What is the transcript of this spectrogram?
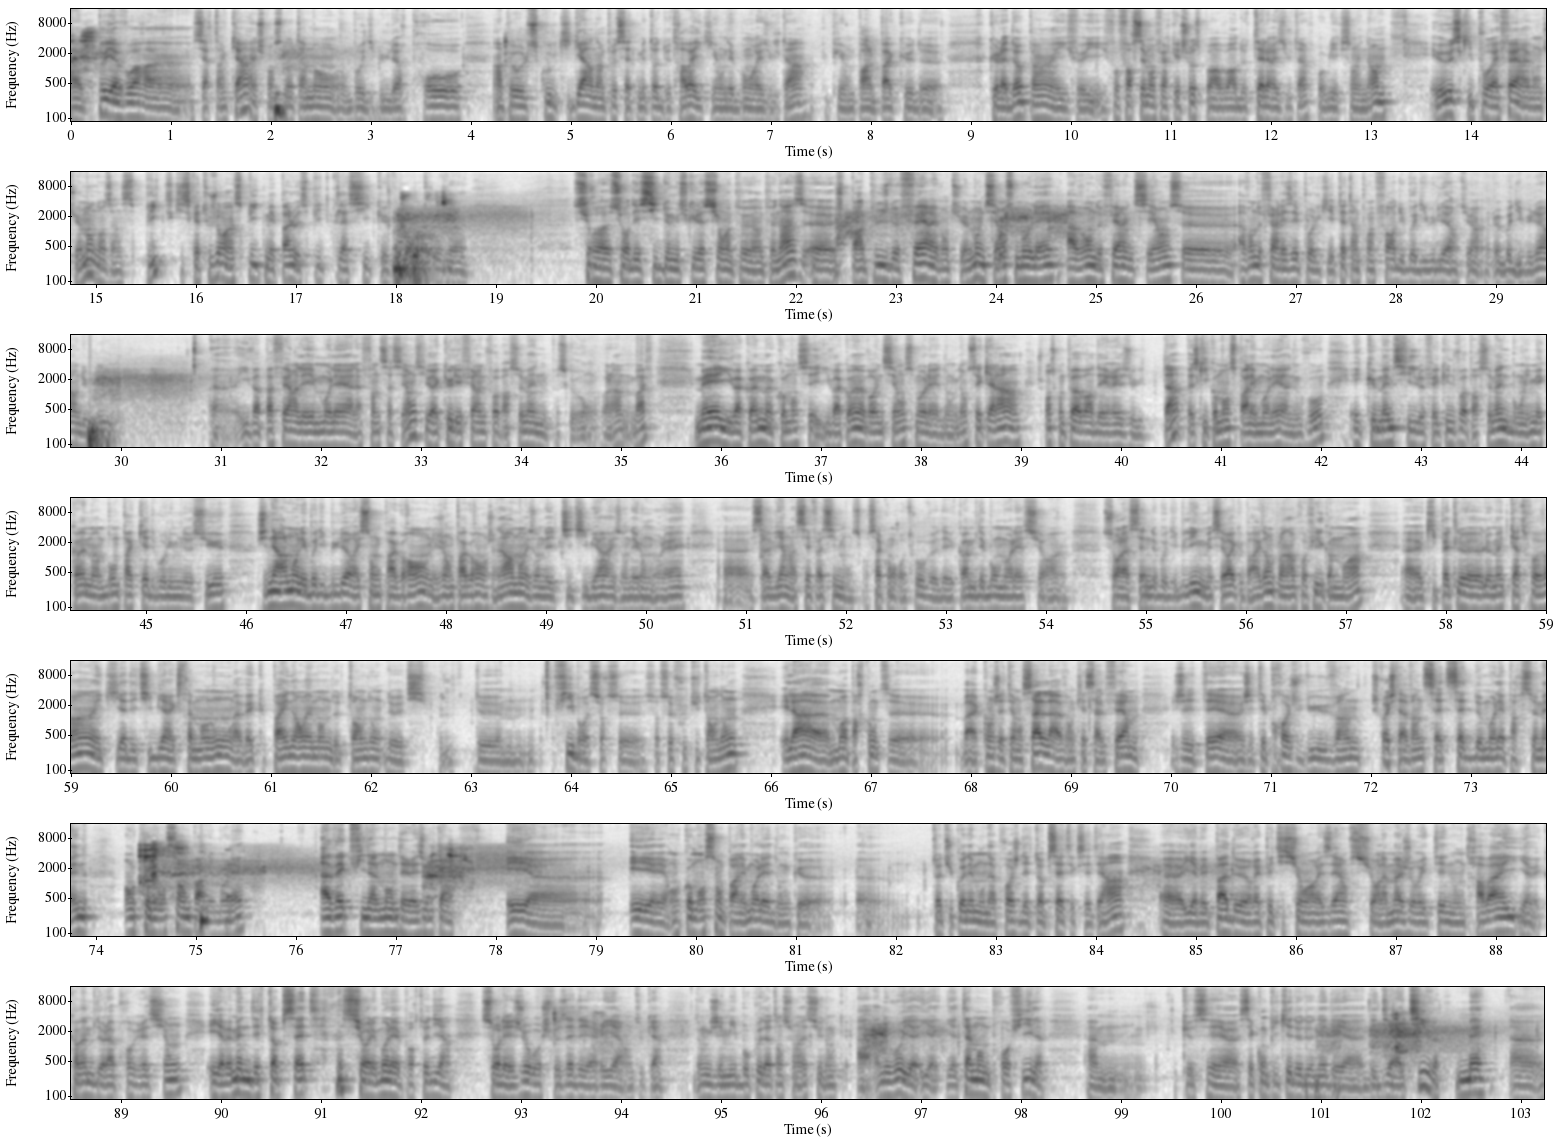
euh, peut y avoir certains cas, et je pense notamment aux bodybuilders pro, un peu old school, qui gardent un peu cette méthode de travail, qui ont des bons résultats. Et puis on ne parle pas que de que la dope, hein. il, faut, il forcément faire quelque chose pour avoir de tels résultats, faut pas oublier qu'ils sont énormes. Et eux, ce qu'ils pourraient faire éventuellement dans un split, qui serait toujours un split, mais pas le split classique que l'on retrouve euh, sur, euh, sur des sites de musculation un peu, un peu naze. Euh, je parle plus de faire éventuellement une séance mollet avant de faire une séance, euh, avant de faire les épaules, qui est peut-être un point fort du bodybuilder, tu vois. Le bodybuilder, du coup, euh, il va pas faire les mollets à la fin de sa séance, il va que les faire une fois par semaine, parce que bon, voilà, bref. Mais il va quand même commencer, il va quand même avoir une séance mollet. Donc dans ces cas-là, hein, je pense qu'on peut avoir des résultats, parce qu'il commence par les mollets à nouveau, et que même s'il le fait qu'une fois par semaine, bon, il met quand même un bon paquet de volume dessus. Généralement, les bodybuilders, ils sont pas grands, les gens pas grands, généralement, ils ont des petits tibias, ils ont des longs mollets, euh, ça vient assez facilement. C'est pour ça qu'on retrouve des, quand même des bons mollets sur, euh, sur la scène de bodybuilding, mais c'est vrai que par exemple, on a un profil comme moi, qui pète le, le mètre 80 et qui a des tibias extrêmement longs avec pas énormément de tendons, de, hum, fibres sur ce, sur ce foutu tendon. Et là, euh, moi par contre, euh, bah, quand j'étais en salle, avant que les salles ferment, j'étais euh, j'étais proche du 20, je crois que j'étais à 27 sets de mollets par semaine, en commençant par les mollets, avec finalement des résultats. Et, et en commençant par les mollets, donc toi, tu connais mon approche des top 7, etc. Euh, il n'y avait pas de répétition en réserve sur la majorité de mon travail. Il y avait quand même de la progression. Et il y avait même des top 7 sur les mollets, pour te dire. Sur les jours où je faisais des RIA, en tout cas. Donc, j'ai mis beaucoup d'attention là-dessus. Donc, à, nouveau, il y, a, tellement de profils. Euh, que euh, c'est compliqué de donner des, directives, mais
